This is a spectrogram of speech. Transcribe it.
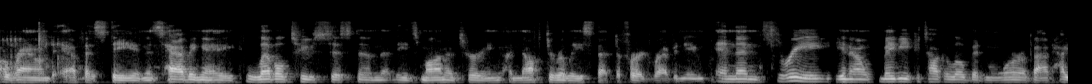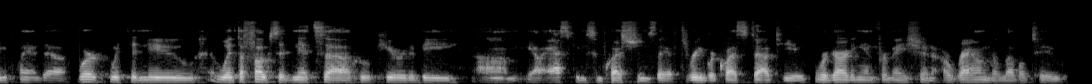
around FSD? And is having a level two system that needs monitoring enough to release that deferred revenue? And then three, you know, maybe you could talk a little bit more about how you plan to work with the new, with the folks at NHTSA who appear to be um, you know, asking some questions. They have three requests out to you regarding information around the level two,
